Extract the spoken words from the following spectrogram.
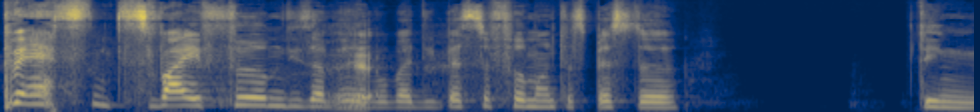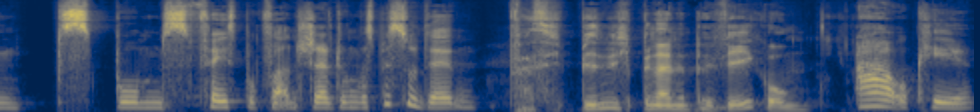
besten zwei Firmen dieser Welt. Ja. Wobei die beste Firma und das beste Ding, Bums, Facebook-Veranstaltung. Was bist du denn? Was ich bin, ich bin eine Bewegung. Ah, okay.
